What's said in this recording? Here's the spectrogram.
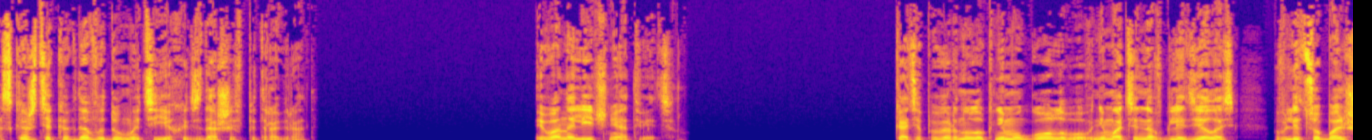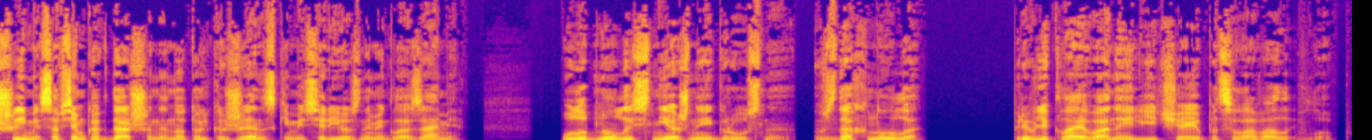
Скажите, когда вы думаете ехать с Дашей в Петроград? Иван Ильич не ответил. Катя повернула к нему голову, внимательно вгляделась в лицо большими, совсем как Дашины, но только женскими, серьезными глазами, улыбнулась нежно и грустно, вздохнула привлекла Ивана Ильича и поцеловала в лоб.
